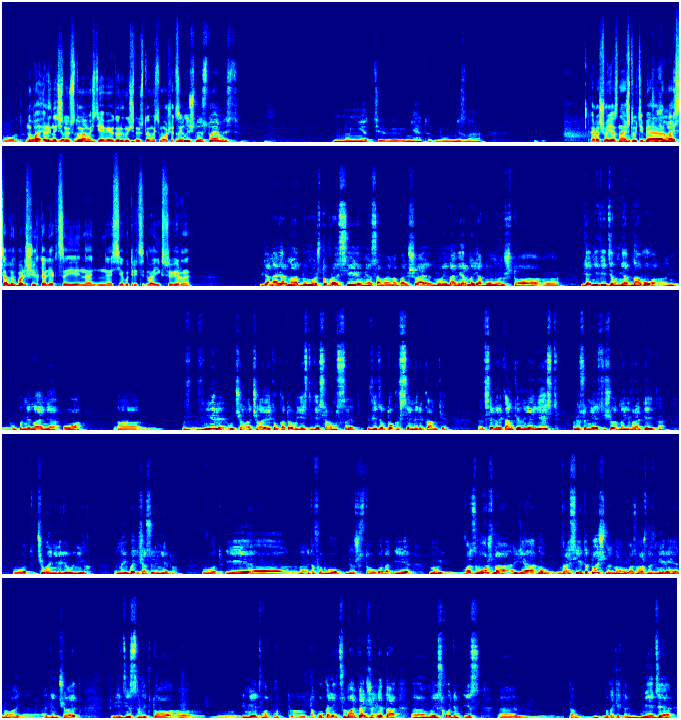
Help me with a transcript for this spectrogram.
Вот. Ну, ну по рыночную я стоимость, я имею в виду рыночную стоимость, можешь оценить? Рыночную стоимость? Ну, нет, э, нет, ну, не знаю. Хорошо, я знаю, ну, что у тебя одна из самых больших коллекций на, на Sega 32X, все верно? Я, наверное, думаю, что в России у меня самая она большая. Ну и, наверное, я думаю, что я не видел ни одного упоминания о э, в мире у, о человеке, у которого есть весь ром-сет. Видел только все американки. Э, все американки у меня есть, плюс у меня есть еще одна европейка. Вот, чего я не видел у них. На eBay сейчас ее нету. Вот, и э, это футбол 96 -го года. И, ну, возможно, я, ну, в России это точно, но, возможно, в мире, ну, один человек единственный, кто Э, имеет вот, вот э, такую коллекцию. Но опять же, это э, мы исходим из э, там, ну, каких-то медиа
